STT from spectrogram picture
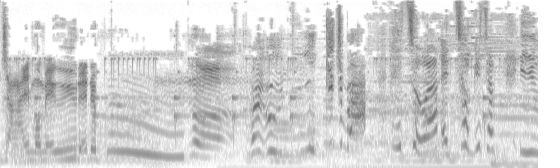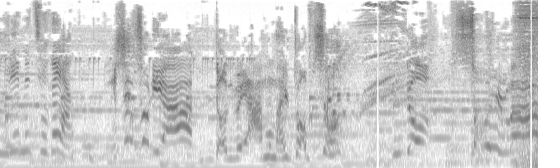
촌장 할멈의 의뢰를 음, 어, 아유, 웃기지 마. 좋아. 저기 저이 의뢰는 제가 양. 무슨 소리야? 넌 왜 아무 말도 없어? 너 설마? 너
